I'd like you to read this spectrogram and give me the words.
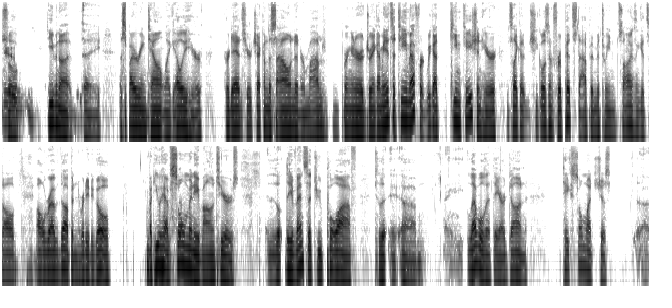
So even a, a aspiring talent like Ellie here, her dad's here checking the sound, and her mom's bringing her a drink. I mean, it's a team effort. We got Team Cation here. It's like a, she goes in for a pit stop in between songs and gets all all revved up and ready to go. But you have so many volunteers. The, the events that you pull off to the um, level that they are done takes so much just uh,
